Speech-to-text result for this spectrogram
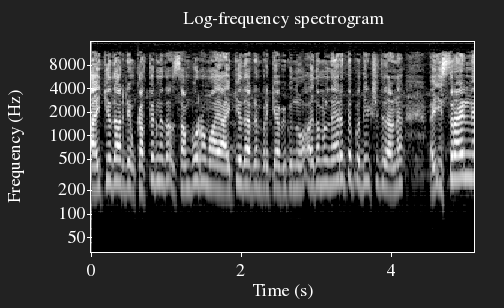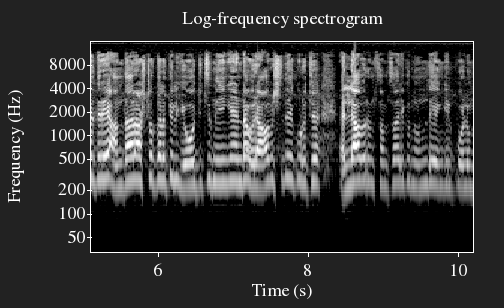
ഐക്യദാർഢ്യം ഖത്തറിന് സമ്പൂർണമായ ഐക്യദാർഢ്യം പ്രഖ്യാപിക്കുന്നു. അത് നമ്മൾ നേരത്തെ പ്രതീക്ഷിച്ചതാണ്. ഇസ്രായേലിനെതിരെ അന്താരാഷ്ട്ര തലത്തിൽ യോജിച്ച് നീങ്ങേണ്ട ഒരു ആവശ്യത്തെക്കുറിച്ച് എല്ലാവരും സംസാരിക്കുന്നുണ്ട് എങ്കിൽ പോലും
